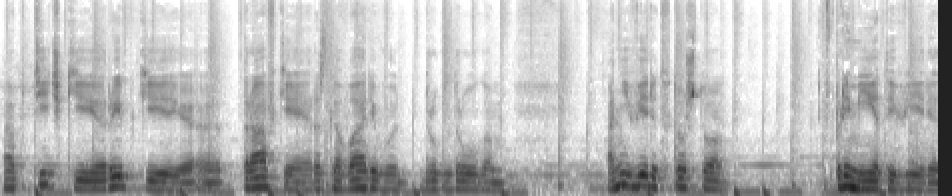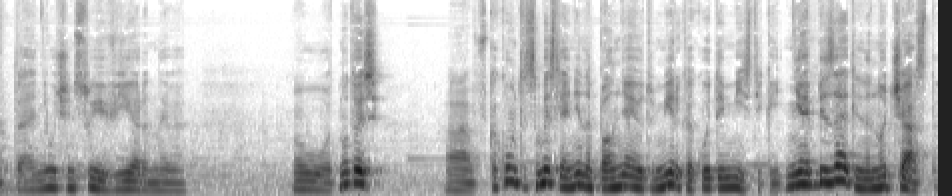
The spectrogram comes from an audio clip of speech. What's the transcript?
э, птички, рыбки, э, травки разговаривают друг с другом. Они верят в то, что в приметы верят, они очень суеверны. Вот. Ну, то есть, а, в каком-то смысле они наполняют мир какой-то мистикой. Не обязательно, но часто.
